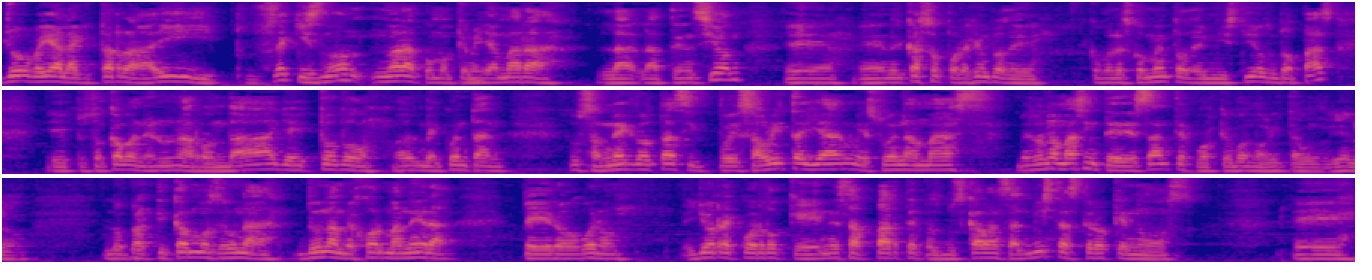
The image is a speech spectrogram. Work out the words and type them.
yo veía la guitarra ahí, pues X, ¿no? No era como que me llamara la, la atención. Eh, en el caso, por ejemplo, de, como les comento, de mis tíos, mis papás, eh, pues tocaban en una rondalla y todo, me cuentan sus anécdotas y pues ahorita ya me suena más, me suena más interesante porque bueno, ahorita bueno, ya lo, lo practicamos de una, de una mejor manera, pero bueno, yo recuerdo que en esa parte pues buscaban salmistas, creo que nos, eh,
